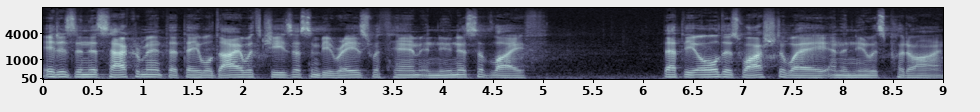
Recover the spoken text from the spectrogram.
It is in this sacrament that they will die with Jesus and be raised with him in newness of life, that the old is washed away and the new is put on.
